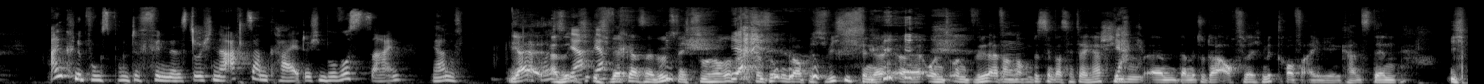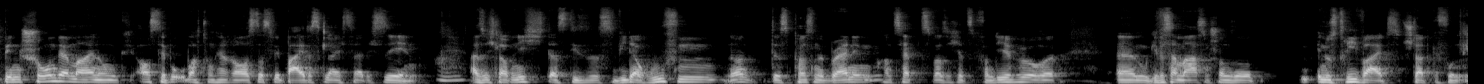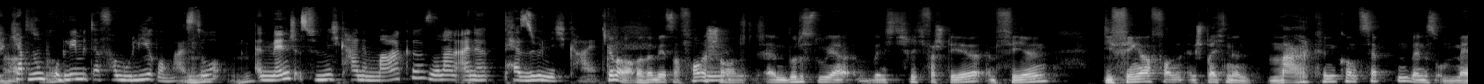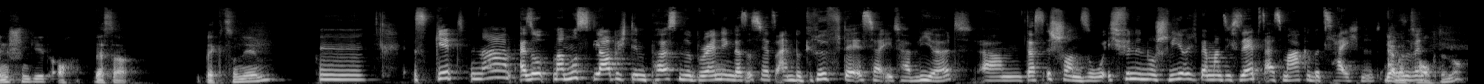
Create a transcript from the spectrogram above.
Anknüpfungspunkte findest durch eine Achtsamkeit, durch ein Bewusstsein. Ja, ja, also ja, ich, ja. ich werde ganz nervös, wenn ich zuhöre, ja. weil ich das so unglaublich wichtig finde äh, und, und will einfach noch ein bisschen was hinterher schieben, ähm, damit du da auch vielleicht mit drauf eingehen kannst. Denn ich bin schon der Meinung aus der Beobachtung heraus, dass wir beides gleichzeitig sehen. Mhm. Also ich glaube nicht, dass dieses Widerrufen ne, des Personal Branding Konzepts, was ich jetzt von dir höre, ähm, gewissermaßen schon so industrieweit stattgefunden hat. Ich habe nur ein ne? Problem mit der Formulierung, weißt mhm. du? Mhm. Ein Mensch ist für mich keine Marke, sondern eine Persönlichkeit. Genau, aber wenn wir jetzt nach vorne mhm. schauen, ähm, würdest du ja, wenn ich dich richtig verstehe, empfehlen, die Finger von entsprechenden Markenkonzepten, wenn es um Menschen geht, auch besser wegzunehmen? Mm, es geht, na, also man muss, glaube ich, dem Personal Branding, das ist jetzt ein Begriff, der ist ja etabliert. Ähm, das ist schon so. Ich finde nur schwierig, wenn man sich selbst als Marke bezeichnet. Ja, also aber taugt er noch?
